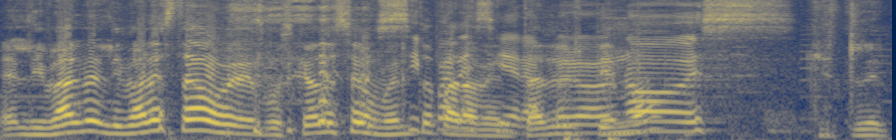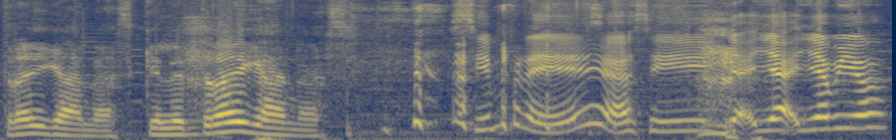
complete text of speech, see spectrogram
El Iván, el Iván estaba buscando ese momento para aventar el tema. No, es... Que le trae ganas, que le trae ganas. Siempre, ¿eh? Así, ya, ya, ya, vio,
